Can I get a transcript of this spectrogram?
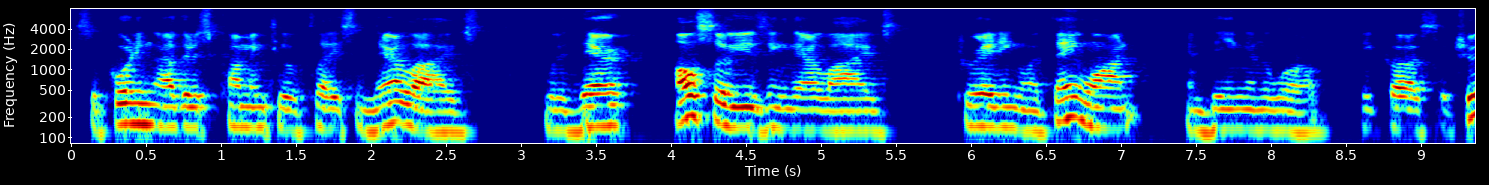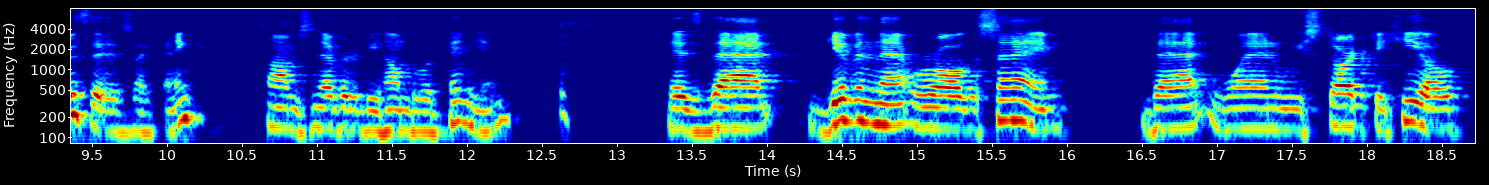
supporting others coming to a place in their lives where they're also using their lives, creating what they want, and being in the world. Because the truth is, I think, Tom's never to be humble opinion, is that given that we're all the same, that when we start to heal,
